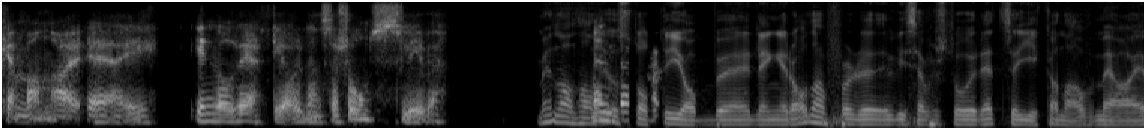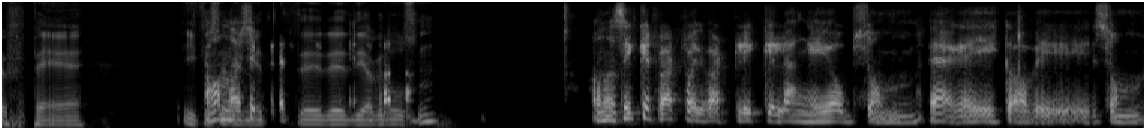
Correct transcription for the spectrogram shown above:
hvem man er involvert i organisasjonslivet. Men han hadde Men- jo stått i jobb eh, lenger òg. For hvis jeg forsto rett, så gikk han av med AFP ikke så lenge etter eh, diagnosen. Han har sikkert i hvert fall vært like lenge i jobb som jeg. Jeg gikk av i, som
